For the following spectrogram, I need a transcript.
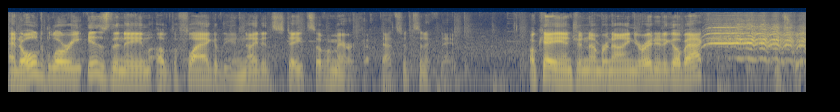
And Old Glory is the name of the flag of the United States of America. That's its nickname. Okay, engine number nine, you ready to go back? Let's do it.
